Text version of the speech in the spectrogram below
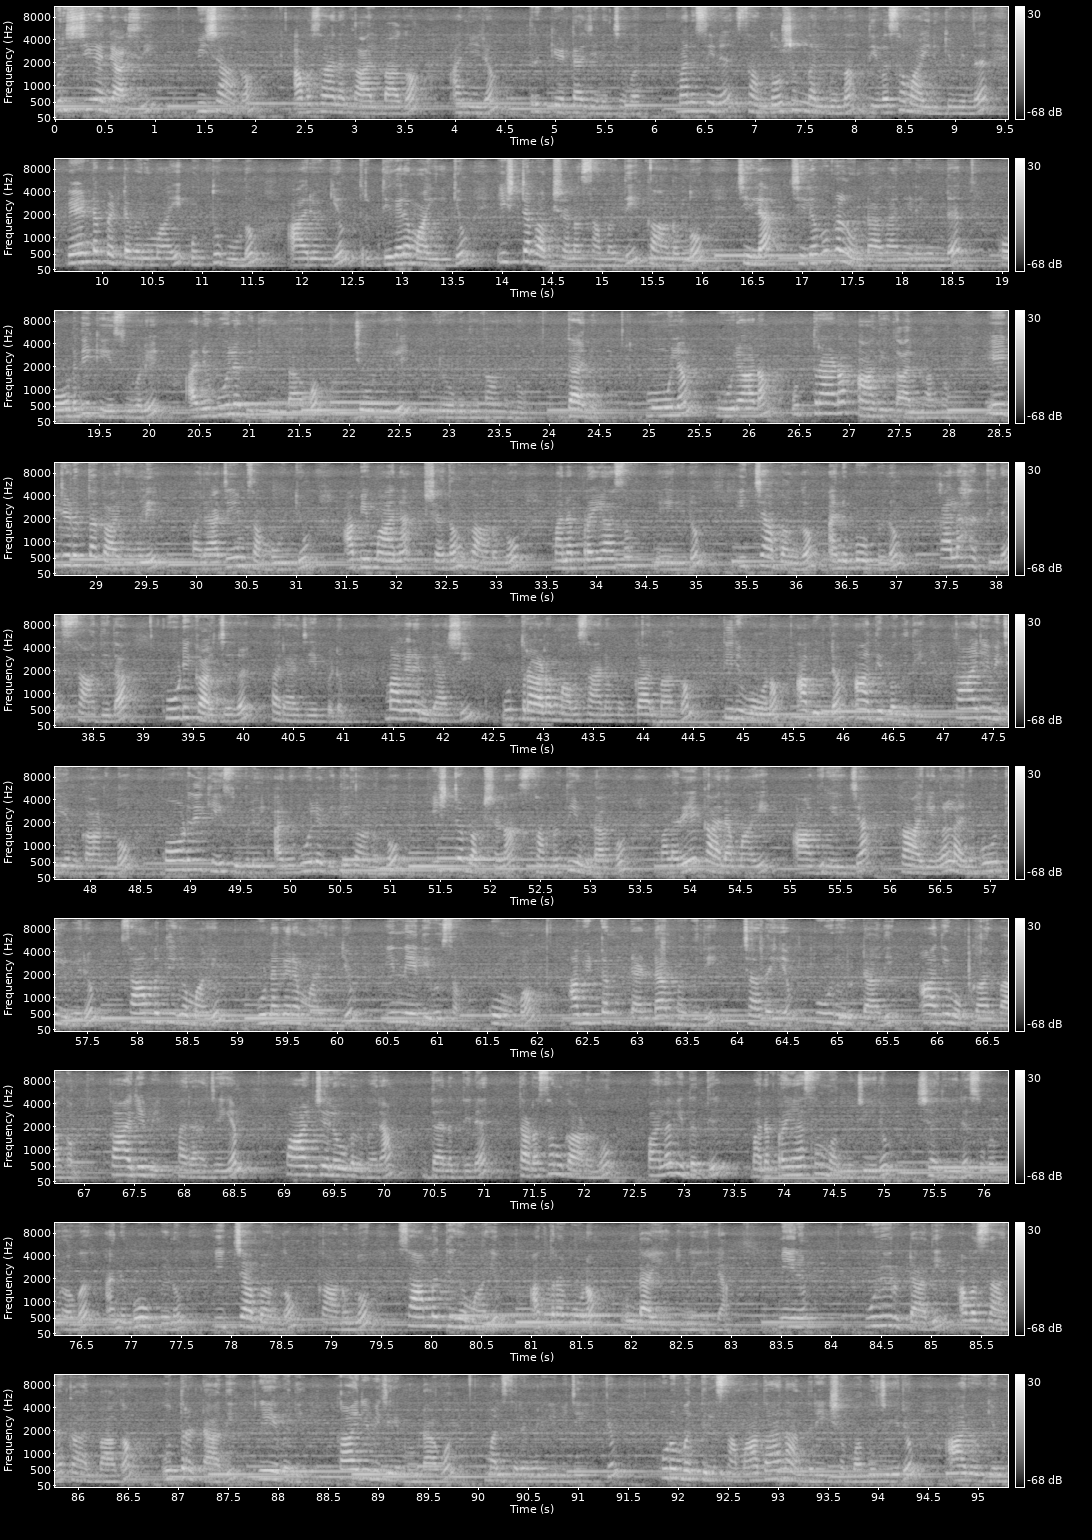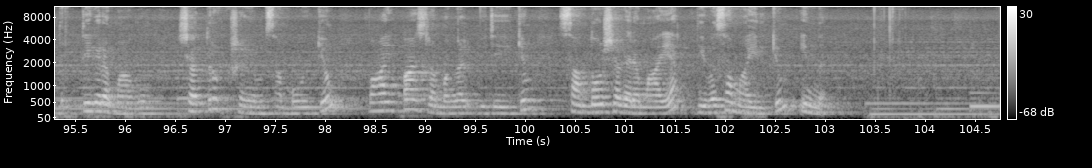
വൃശ്ചിക രാശി വിശാഖം അവസാന കാൽഭാഗം അനിരം തൃക്കേട്ട ജനിച്ചവർ. മനസ്സിന് സന്തോഷം നൽകുന്ന ദിവസമായിരിക്കും ഇന്ന് വേണ്ടപ്പെട്ടവരുമായി ഒത്തുകൂടും. ആരോഗ്യം തൃപ്തികരമായിരിക്കും. ഇഷ്ടഭക്ഷണ സമൃദ്ധി കാണുന്നു. ചില ചിലവുകൾ ഉണ്ടാകാനിടയുണ്ട് കോടതി കേസുകളിൽ അനുകൂല വിധിയുണ്ടാകും. ജോലിയിൽ പുരോഗതി കാണുന്നു. ധനു. മൂലം പൂരാടം ഉത്രാടം ആദ്യകാൽഭാഗം ഏറ്റെടുത്ത കാര്യങ്ങളിൽ പരാജയം സംഭവിക്കും അഭിമാന ക്ഷതം കാണുന്നു മനപ്രയാസം നേരിടും ഇച്ഛാഭംഗം അനുഭവപ്പെടും കലഹത്തിന് സാധ്യത കൂടിക്കാഴ്ചകൾ പരാജയപ്പെടും. മകരം രാശി ഉത്രാടം അവസാന മുക്കാൽ ഭാഗം തിരുവോണം അവിട്ടം ആദ്യ പകുതി കാര്യവിജയം കാണുന്നു കോടതി കേസുകളിൽ അനുകൂല വിധി കാണുന്നു ഇഷ്ടഭക്ഷണ സമൃദ്ധിയുണ്ടാകും വളരെ കാലമായി ആഗ്രഹിച്ച കാര്യങ്ങൾ അനുഭവത്തിൽ വരും സാമ്പത്തികമായും ഗുണകരമായിരിക്കും. ഇന്നേ ദിവസം കുംഭം അവിട്ടം രണ്ടാം പകുതി ചതയം പൂരുരുട്ടാതി ആദ്യ മുക്കാൽ ഭാഗം. കാര്യ പരാജയം പാഴ്ചെലവുകൾ വരാം ധനത്തിന് തടസ്സം കാണുന്നു പല വിധത്തിൽ മനപ്രയാസം വന്നു ചേരും ശരീര സുഖക്കുറവ് അനുഭവപ്പെടും ഇച്ഛാഭംഗം കാണുന്നു സാമ്പത്തികമായും അത്ര ഗുണം ഉണ്ടായിരിക്കുകയില്ല. മീനം പുരുരുട്ടാതി അവസാന കാൽഭാഗം ഉത്രട്ടാതി രേവതി. കാര്യവിജയമുണ്ടാകും. മത്സരങ്ങളിൽ വിജയിക്കും. കുടുംബത്തിൽ സമാധാന അന്തരീക്ഷം വന്നുചേരും ആരോഗ്യം തൃപ്തികരമാകും. ശത്രുക്ഷയം സംഭവിക്കും. വായ്പാ ശ്രമങ്ങൾ വിജയിക്കും. സന്തോഷകരമായ ദിവസമായിരിക്കും ഇന്ന്.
